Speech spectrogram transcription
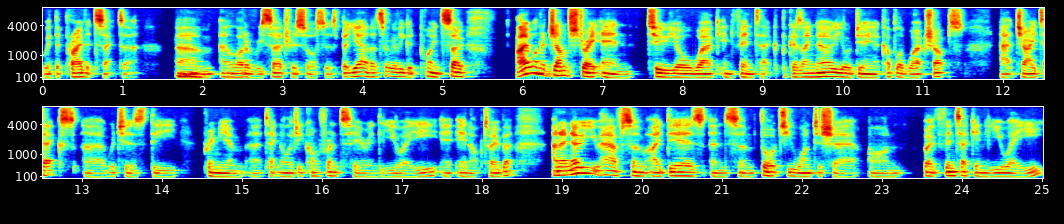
with the private sector um, mm. and a lot of research resources. But yeah, that's a really good point. So I want to jump straight in to your work in fintech because I know you're doing a couple of workshops at GITEX, uh, which is the Premium uh, Technology Conference here in the UAE in, in October. And I know you have some ideas and some thoughts you want to share on both fintech in the UAE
